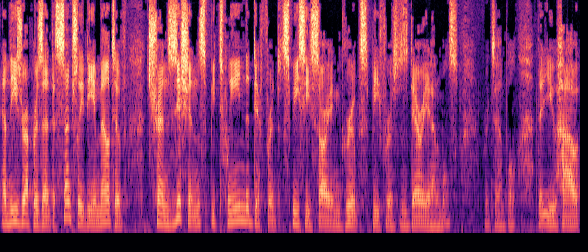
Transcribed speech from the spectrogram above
and these represent essentially the amount of transitions between the different species, sorry, in groups, beef versus dairy animals, for example, that you have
